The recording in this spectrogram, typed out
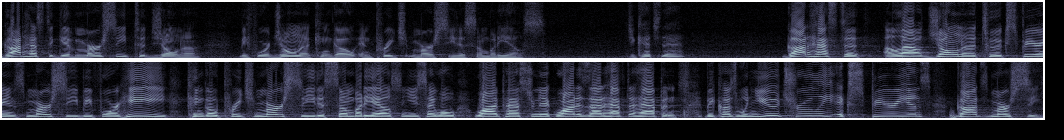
God has to give mercy to Jonah before Jonah can go and preach mercy to somebody else. Did you catch that? God has to allow Jonah to experience mercy before he can go preach mercy to somebody else. And you say, well, why, Pastor Nick? Why does that have to happen? Because when you truly experience God's mercy,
